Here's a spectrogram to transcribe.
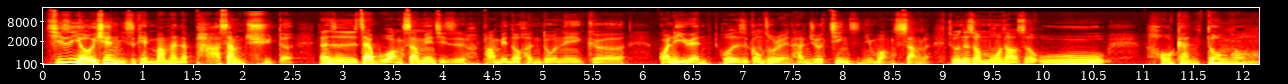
其实有一些你是可以慢慢的爬上去的，但是在网上面其实旁边都很多那个管理员或者是工作人员，他们就禁止你往上了。所以那时候摸到的时候，呜，好感动哦。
